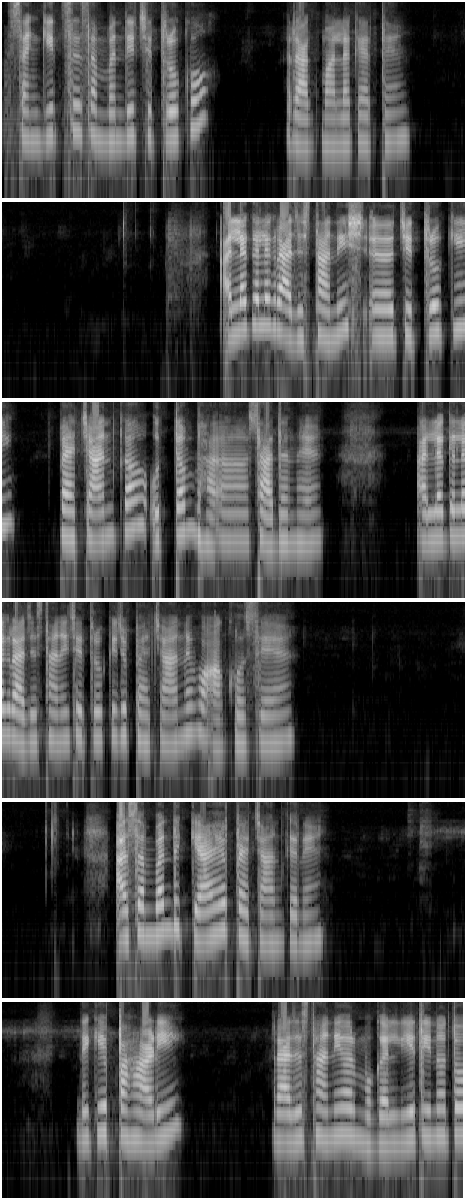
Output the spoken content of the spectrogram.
संगीत से संबंधित चित्रों को रागमाला कहते हैं। अलग अलग राजस्थानी चित्रों की पहचान का उत्तम साधन है। अलग अलग राजस्थानी क्षेत्रों की जो पहचान है, वो आँखों से है। असंबंध क्या है, पहचान करें। देखिए, पहाड़ी, राजस्थानी और मुगल, ये तीनों तो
